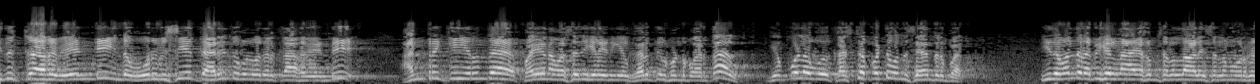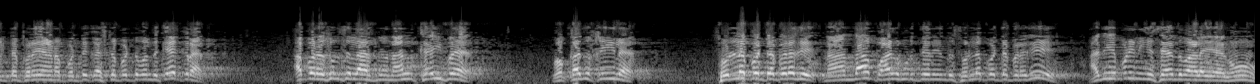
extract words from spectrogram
இதுக்காக வேண்டி இந்த ஒரு விஷயத்தை அறிந்து கொள்வதற்காக வேண்டி அன்றைக்கு இருந்த பயண வசதிகளை நீங்கள் கருத்தில் கொண்டு பார்த்தால் எவ்வளவு கஷ்டப்பட்டு வந்து சேர்ந்திருப்பார். இதை வந்து நபிகள் நாயகம் சல்லா அலைஹி செல்லம் அவர்கள்ட்ட பிரயாணப்பட்டு கஷ்டப்பட்டு வந்து கேட்கிறார். அப்ப ரசூல் சல்லா சொன்னால் கைஃப கது கீல. சொல்லப்பட்ட பிறகு நான் தான் பால் கொடுத்தேன் என்று சொல்லப்பட்ட பிறகு அது எப்படி நீங்க சேர்ந்து வாழையணும்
